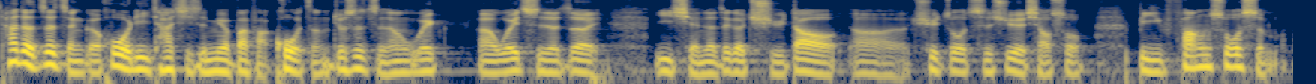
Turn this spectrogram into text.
它的这整个获利，它其实没有办法扩增，就是只能维呃维持着这以前的这个渠道呃去做持续的销售。比方说什么，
